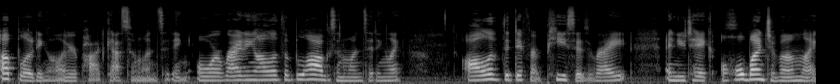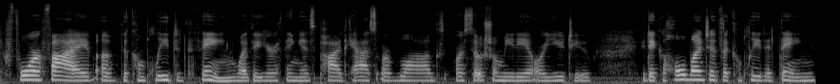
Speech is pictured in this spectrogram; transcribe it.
uploading all of your podcasts in one sitting or writing all of the blogs in one sitting like all of the different pieces right? And you take a whole bunch of them like four or five of the completed thing whether your thing is podcasts or blogs or social media or youtube. You take a whole bunch of the completed thing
